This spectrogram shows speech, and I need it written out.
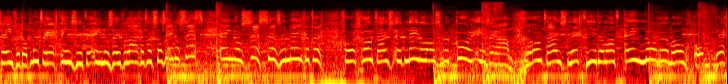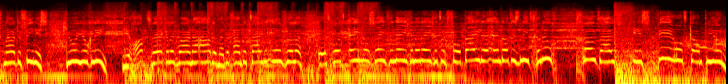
107, dat moet er echt in zitten. 107 laag, het wordt zelfs 106. 106,96 voor Groothuis. Het Nederlands record is eraan. Groothuis legt hier de lat enorm hoog op weg naar de finish. Kyu Lee, die hapt werkelijk waar naar adem. En dan gaan de tijden invullen. Het wordt 107,99 voor beide en dat is niet genoeg. Groothuis is wereldkampioen.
